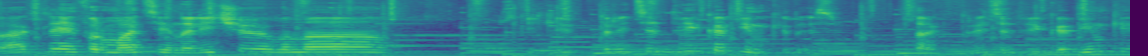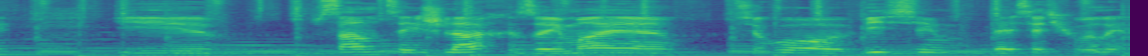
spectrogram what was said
так, для інформації налічує вона? 32 кабінки десь. Так, 32 кабінки. І сам цей шлях займає всього 8-10 хвилин.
